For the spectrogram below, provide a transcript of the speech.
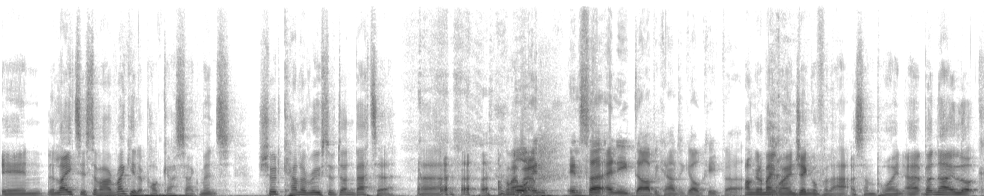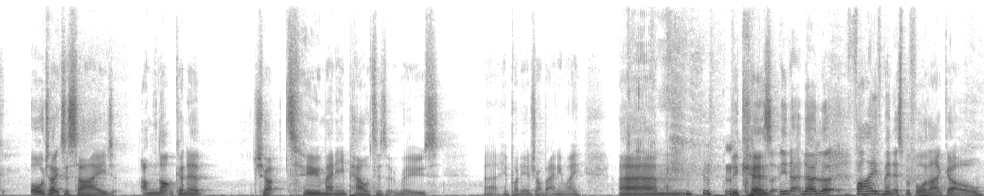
in the latest of our regular podcast segments, should Kelle Roos have done better? Uh, I'm gonna make Or in, insert any Derby County goalkeeper. I'm going to make my own jingle for that at some point. Uh, but no, look, all jokes aside, I'm not going to chuck too many pelters at Roos. Uh, he'll probably drop it anyway. Um, because, you know, no, look, five minutes before that goal,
